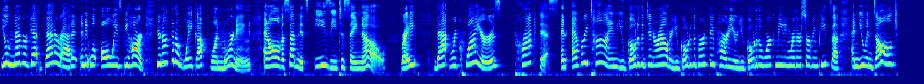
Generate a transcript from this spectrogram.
you'll never get better at it and it will always be hard. You're not going to wake up one morning and all of a sudden it's easy to say no, right? That requires practice. And every time you go to the dinner out or you go to the birthday party or you go to the work meeting where they're serving pizza and you indulge,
